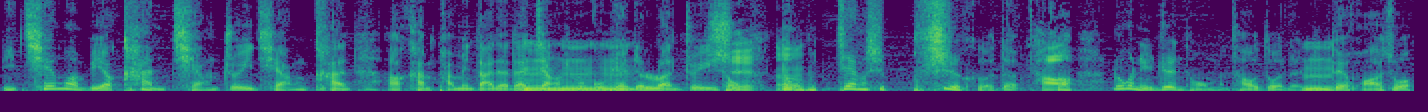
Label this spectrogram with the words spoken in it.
你千万不要看强追强，看啊看旁边大家在讲什么股票就乱追一通，都这样是不适合的。好，如果你认同我们操作的，你对华硕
